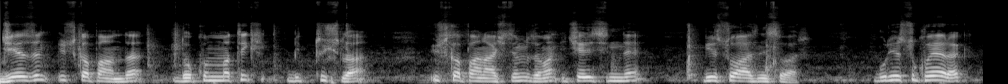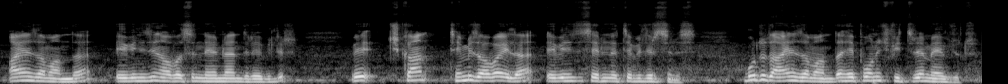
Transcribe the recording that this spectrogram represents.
Cihazın üst kapağında dokunmatik bir tuşla üst kapağını açtığımız zaman içerisinde bir su haznesi var. Buraya su koyarak aynı zamanda evinizin havasını nemlendirebilir ve çıkan temiz havayla evinizi serinletebilirsiniz. Burada da aynı zamanda HEPA 13 filtre mevcut.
